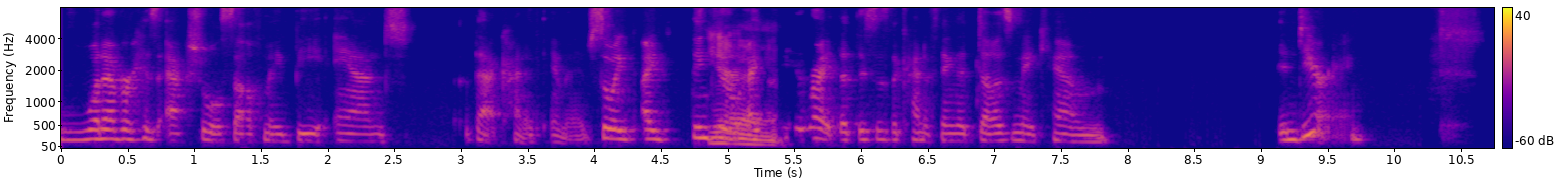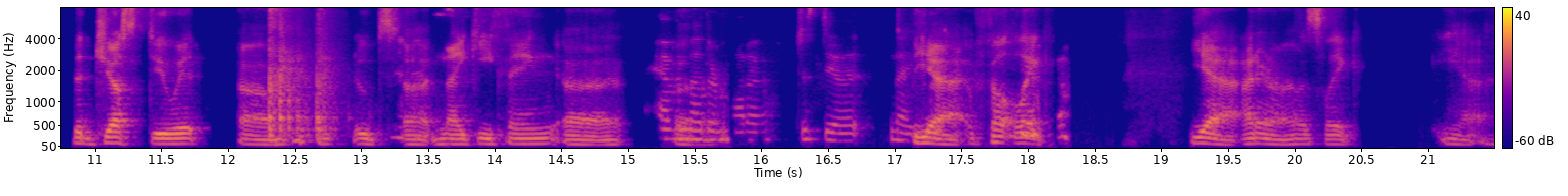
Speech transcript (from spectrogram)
Whatever his actual self may be and that kind of image. So I, I think you're I think you're right that this is the kind of thing that does make him endearing. the just do it um oops uh Nike thing. Uh Have Uh, another motto, just do it. Nike. yeah, it felt like yeah, I don't know. I was like, yeah.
